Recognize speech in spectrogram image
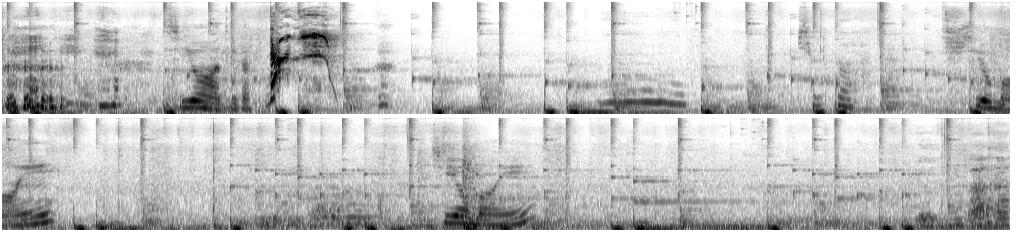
지호 어디 갔지? 슈퍼 지호 뭐해? 지호 뭐해? 여기가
